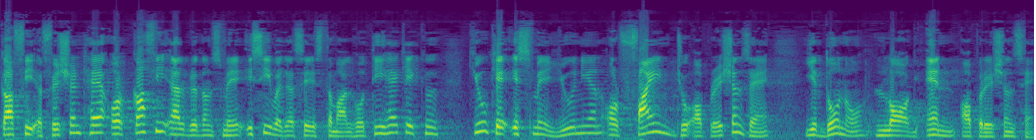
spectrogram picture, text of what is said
کافی افیشینٹ ہے اور کافی البردمس میں اسی وجہ سے استعمال ہوتی ہے کہ کیونکہ اس میں یونین اور فائنڈ جو آپریشنز ہیں یہ دونوں لاگ ان آپریشنز ہیں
